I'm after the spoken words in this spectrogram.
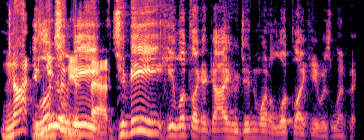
not. He looked to me to me he looked like a guy who didn't want to look like he was limping.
